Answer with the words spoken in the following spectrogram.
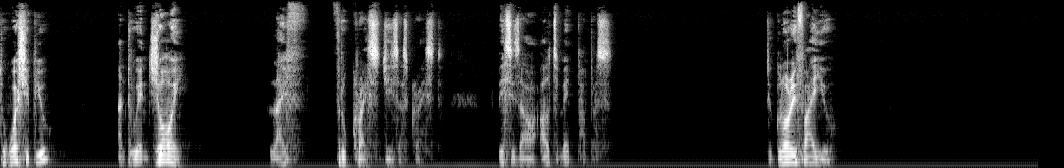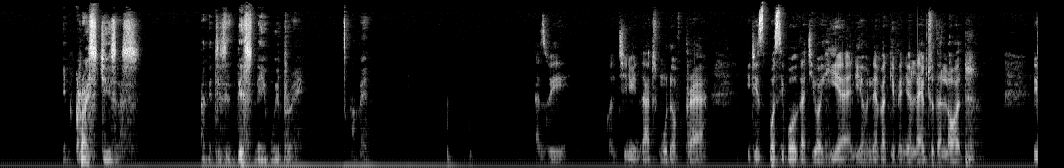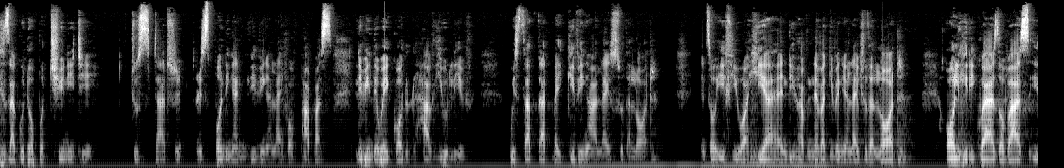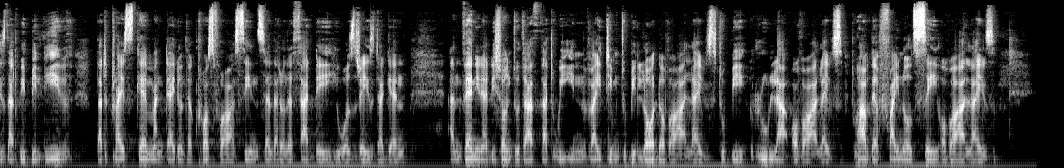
to worship you and to enjoy life through Christ Jesus Christ. This is our ultimate purpose to glorify you in Christ Jesus. And it is in this name we pray. We continue in that mood of prayer, it is possible that you are here and you have never given your life to the Lord. This is a good opportunity to start re- responding and living a life of purpose, living the way God would have you live, we start that by giving our lives to the Lord. And so, if you are here and you have never given your life to the Lord, all He requires of us is that we believe that Christ came and died on the cross for our sins, and that on the third day He was raised again. And then, in addition to that, that we invite Him to be Lord of our lives, to be ruler of our lives, to have the final say of our lives.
